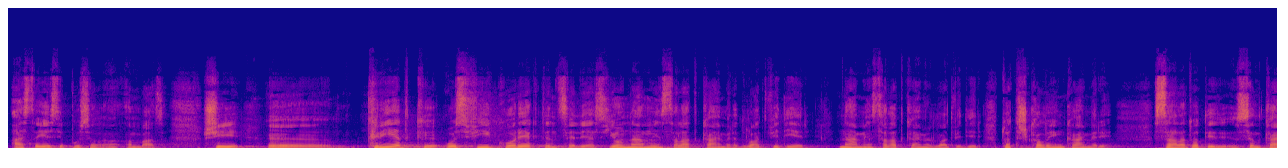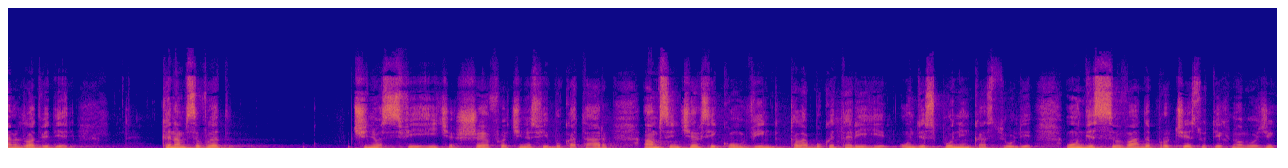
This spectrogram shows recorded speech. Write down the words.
Asta este pus în, în bază. Și uh, cred că o să fie corect înțeles. Eu n-am instalat camere de luat vederi, n-am instalat camere de luat vederi. Toată școala e în camere. Sala toate sunt camere de luat vederi. Când am să văd cine o să fie aici, șefă, cine o să fie bucătar, am să încerc să-i conving că la bucătărie, unde spun în castrule, unde se vadă procesul tehnologic,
